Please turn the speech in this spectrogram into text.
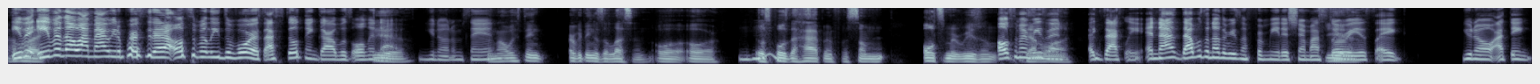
I'm Even like- even though I married a person that I ultimately divorced, I still think God was all in Yeah. that. You know what I'm saying? and I always think everything is a lesson, or or it Mhm. was supposed to happen for some ultimate reason. Ultimate reason, line. exactly, and that that was another reason for me to share my story. Yeah. Is like, you know, I think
